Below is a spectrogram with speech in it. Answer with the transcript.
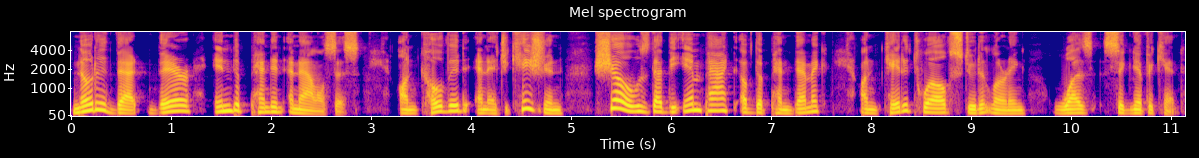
noted that their independent analysis on COVID and education shows that the impact of the pandemic on K 12 student learning was significant,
